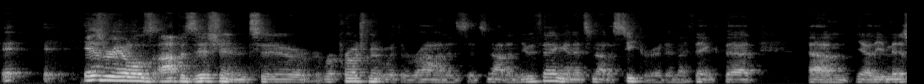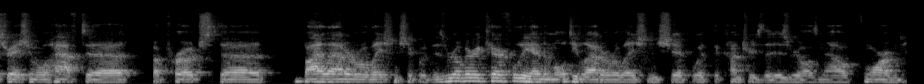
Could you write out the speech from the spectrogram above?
it, Israel's opposition to rapprochement with Iran is it's not a new thing and it's not a secret. And I think that um, you know the administration will have to approach the bilateral relationship with Israel very carefully and the multilateral relationship with the countries that Israel has now formed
